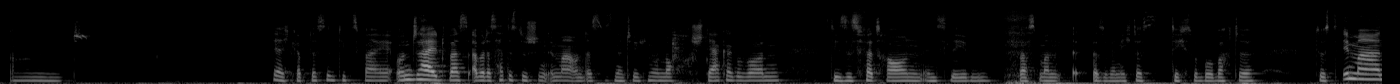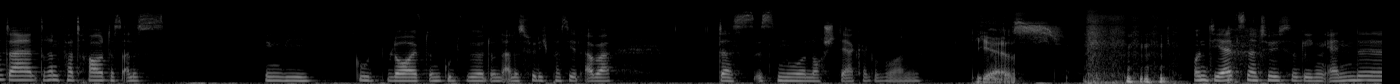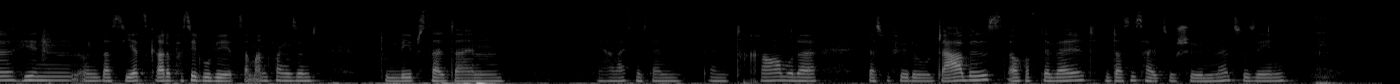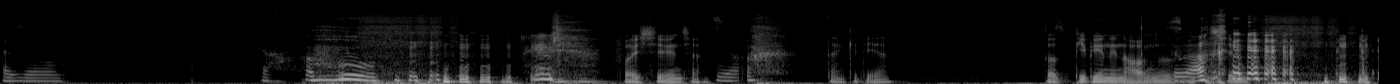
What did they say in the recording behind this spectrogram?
Und ja, ich glaube, das sind die zwei. Und halt was, aber das hattest du schon immer und das ist natürlich nur noch stärker geworden, dieses Vertrauen ins Leben, was man, also wenn ich das dich so beobachte, du hast immer da drin vertraut, dass alles irgendwie gut läuft und gut wird und alles für dich passiert, aber das ist nur noch stärker geworden. Yes. Und jetzt natürlich so gegen Ende hin und was jetzt gerade passiert, wo wir jetzt am Anfang sind, du lebst halt deinen, ja, weiß nicht, deinen dein Traum oder das, wofür du da bist, auch auf der Welt. Und das ist halt so schön, ne, zu sehen. Also, ja. Voll schön, Schatz. ja. Danke dir. Du hast Pipi in den Augen. Das ist Du richtig schön.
